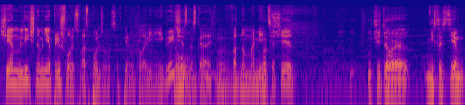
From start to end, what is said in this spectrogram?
Чем лично мне пришлось воспользоваться в первой половине игры, Ну, честно сказать, в, в одном моменте. Вообще, учитывая не совсем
